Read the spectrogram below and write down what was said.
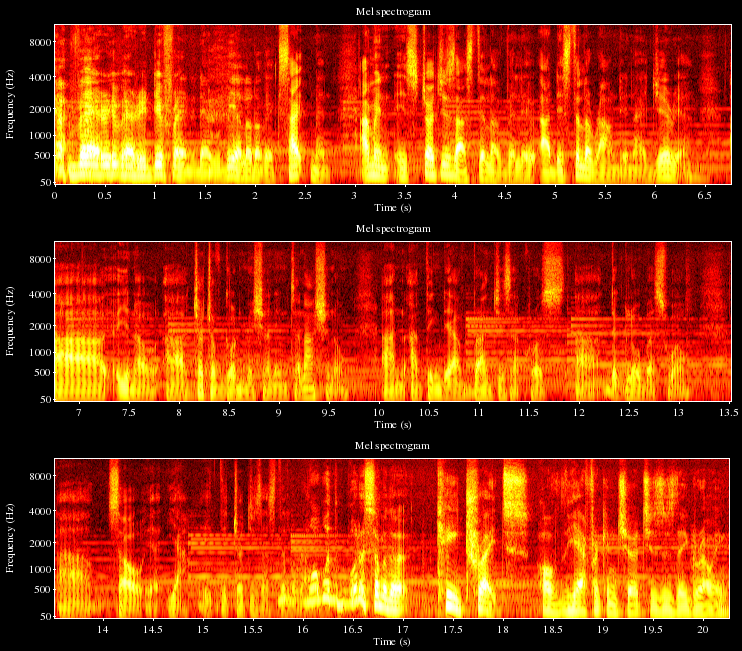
very, very different. There will be a lot of excitement. I mean, his churches are still available. Are they still around in Nigeria? Uh, you know, uh, Church of God Mission International, and I think they have branches across uh, the globe as well. Uh, so yeah, it, the churches are still around. What, what are some of the key traits of the African churches as they're growing?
